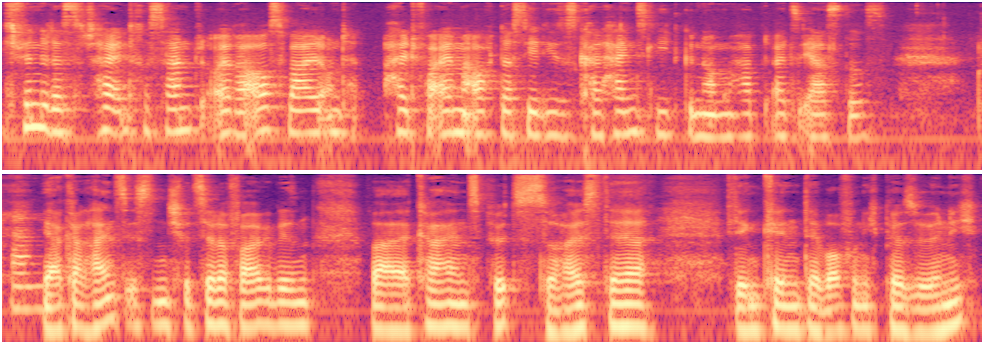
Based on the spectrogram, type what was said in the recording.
ich finde das total interessant, eure Auswahl und halt vor allem auch, dass ihr dieses Karl-Heinz-Lied genommen habt als erstes. Ähm ja, Karl-Heinz ist ein spezieller Fall gewesen, weil Karl-Heinz Pütz, so heißt der, den kennt der Wolf nicht persönlich.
